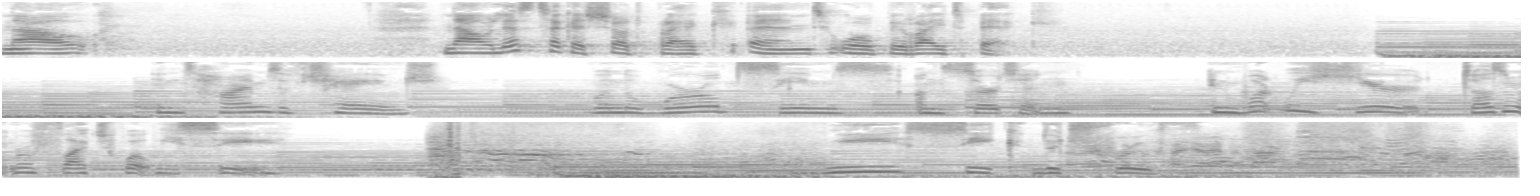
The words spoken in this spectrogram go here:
Now, now let's take a short break and we'll be right back. In times of change, when the world seems uncertain and what we hear doesn't reflect what we see, we seek the truth.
